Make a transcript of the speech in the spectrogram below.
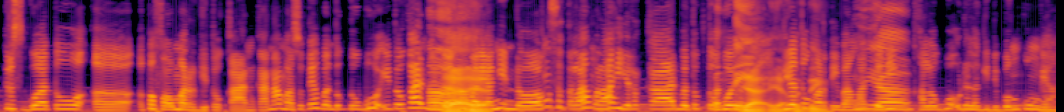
terus gua tuh eh, performer gitu kan karena maksudnya bentuk tubuh itu kan juga Ah. Ya, ya. bayangin dong setelah melahirkan bentuk tubuh Penting. Iya, iya, dia tuh ngerti banget. Iya. Jadi kalau gue udah lagi di bengkung ya,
